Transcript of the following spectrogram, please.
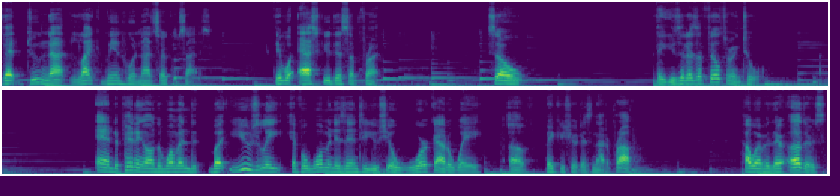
that do not like men who are not circumcised. They will ask you this up front. So they use it as a filtering tool. And depending on the woman, but usually if a woman is into you, she'll work out a way of making sure that's not a problem. However, there are others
